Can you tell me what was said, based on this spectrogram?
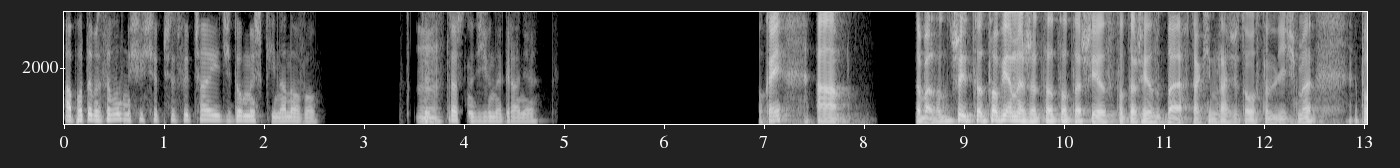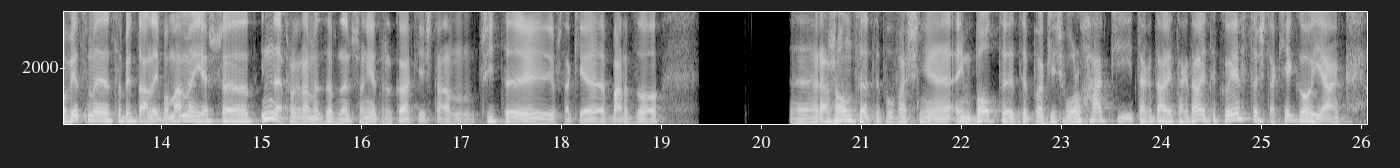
a potem znowu musi się przyzwyczaić do myszki na nowo. To mm. jest straszne dziwne granie. Okej, okay. a Dobra, to, czyli to, to, wiemy, że to, to, też jest, to też jest B w takim razie, to ustaliliśmy. Powiedzmy sobie dalej, bo mamy jeszcze inne programy zewnętrzne, nie tylko jakieś tam cheaty, już takie bardzo e, rażące, typu właśnie aimboty, typu jakieś wallhacki i tak dalej, i tak dalej, tylko jest coś takiego jak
